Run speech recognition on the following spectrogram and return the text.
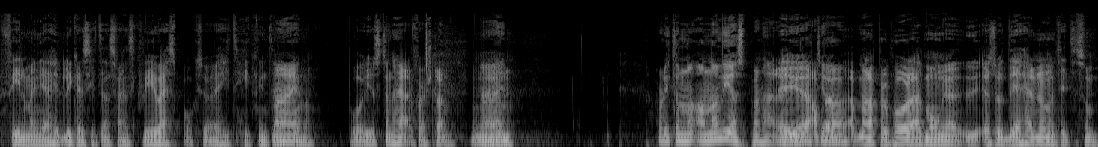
filmen jag lyckades hitta en svensk VHS på också. Jag hitt- hittade inte Nej. på, på just den här första. Ehm, Har du hittat någon annan VS på den här? eh, Eller vet ap- jag... Men apropå det att många, alltså det här är nog inte som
